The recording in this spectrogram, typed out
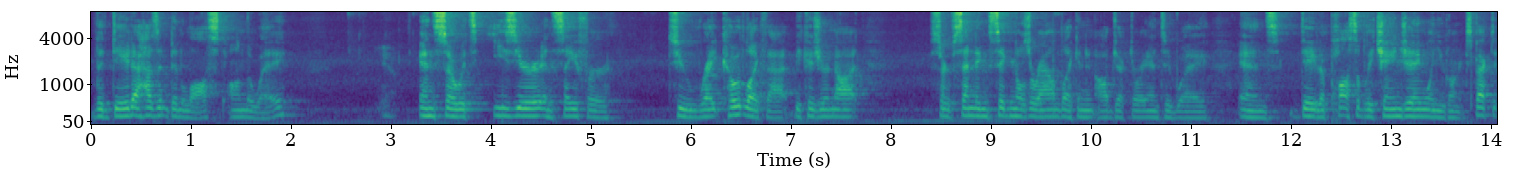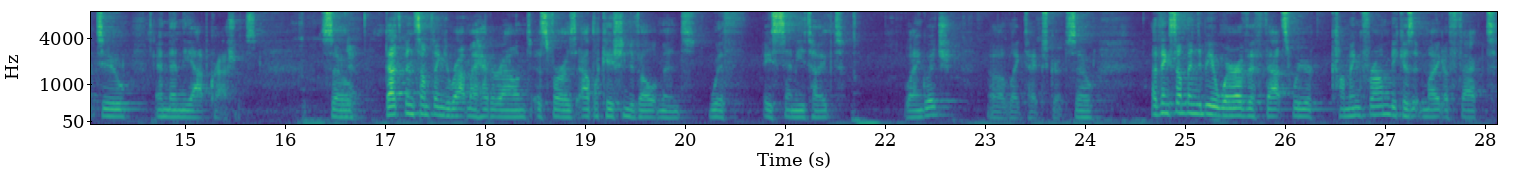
the data hasn't been lost on the way. Yeah. And so it's easier and safer to write code like that because you're not sort of sending signals around like in an object oriented way and data possibly changing when you don't expect it to, and then the app crashes. So Yeah. that's been something to wrap my head around as far as application development with a semi typed language uh, like TypeScript. So I think something to be aware of if that's where you're coming from because it might affect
